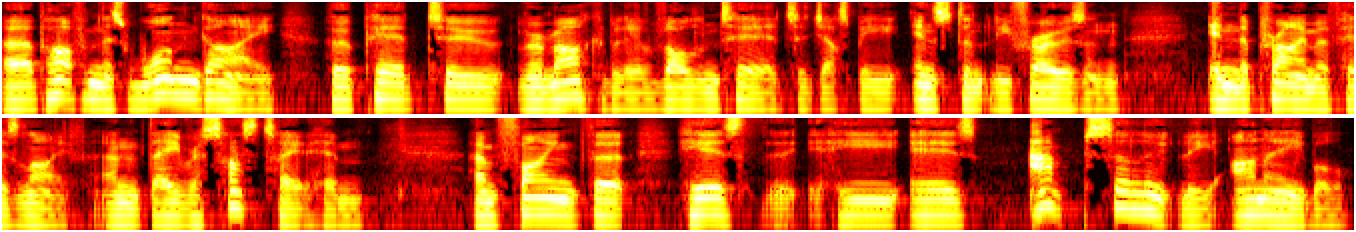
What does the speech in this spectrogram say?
Uh, apart from this one guy who appeared to remarkably have volunteered to just be instantly frozen in the prime of his life, and they resuscitate him and find that he is, he is absolutely unable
